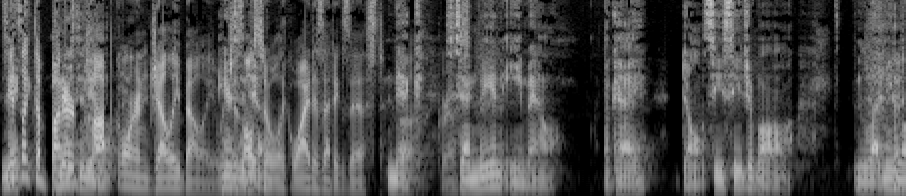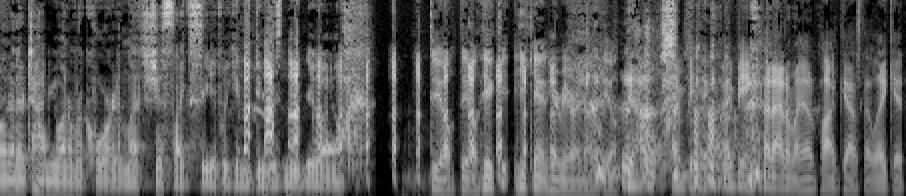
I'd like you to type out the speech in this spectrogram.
See, Nick, it's like the buttered the popcorn jelly belly, which Here's is also deal. like, why does that exist? Nick, Ugh, send me an email, okay? Don't CC Geballe. And let me know another time you want to record, and let's just like see if we can do this new duo. Deal, deal. He he can't hear me right now. Deal. yeah, I'm being I'm being cut out of my own podcast. I like it.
